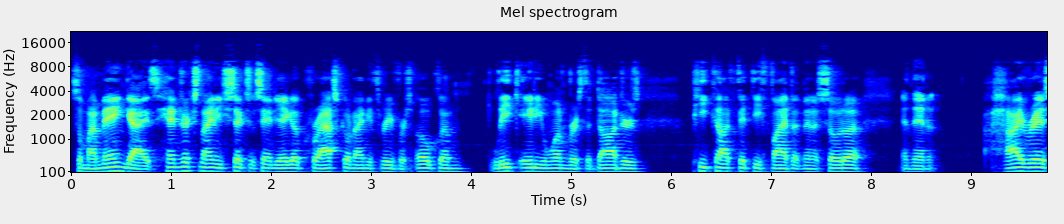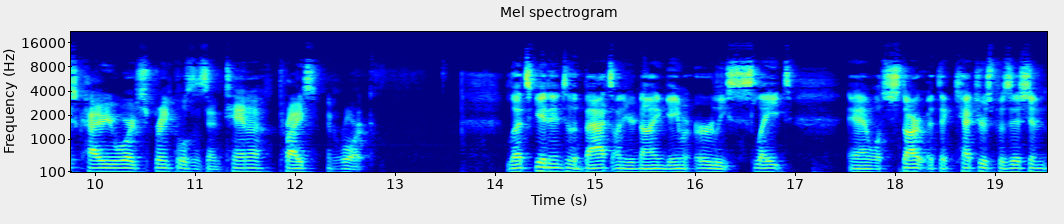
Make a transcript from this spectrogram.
So my main guys, Hendricks 96 at San Diego, Carrasco 93 versus Oakland, Leake 81 versus the Dodgers, Peacock 55 at Minnesota, and then high risk, high reward sprinkles and Santana, Price, and Roark. Let's get into the bats on your nine game early slate. And we'll start with the catcher's position.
